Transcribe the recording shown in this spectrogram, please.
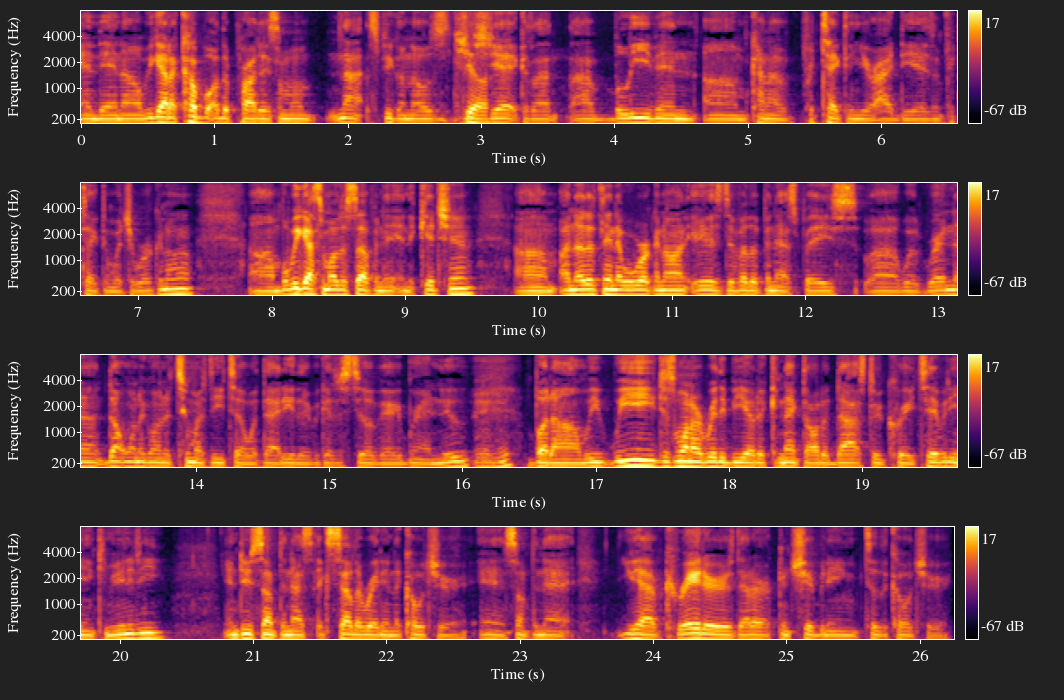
And then uh, we got a couple other projects. I'm to not speak on those just Sure. yet because I, I believe in um, kind of protecting your ideas and protecting what you're working on. Um, but we got some other stuff in the, in the kitchen. Um, another thing that we're working on is developing that space uh, with Retina. Don't want to go into too much detail with that either because it's still very brand new. But um, we we just want to really be able to connect all the dots through creativity and community and do something that's accelerating the culture and something that you have creators that are contributing to the culture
